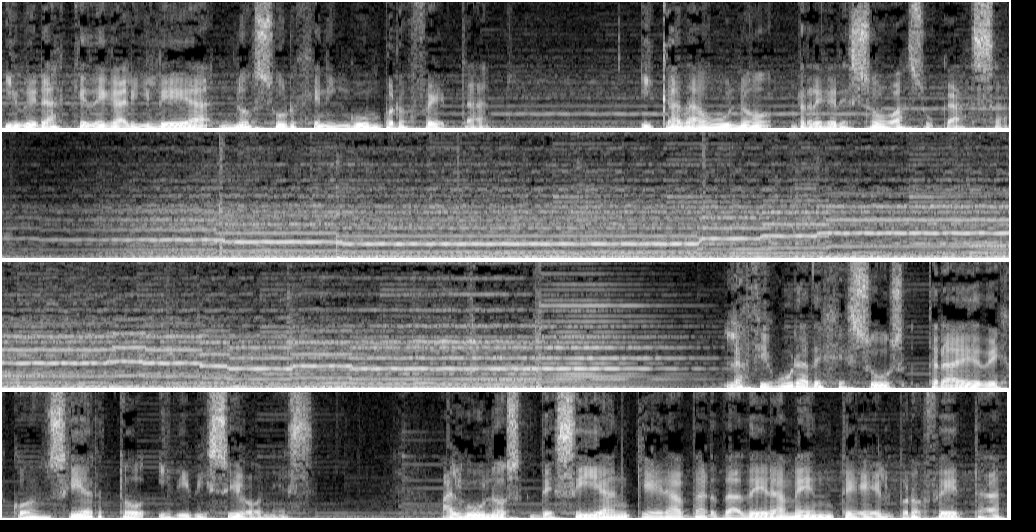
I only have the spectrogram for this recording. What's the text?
y verás que de Galilea no surge ningún profeta. Y cada uno regresó a su casa. La figura de Jesús trae desconcierto y divisiones. Algunos decían que era verdaderamente el profeta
